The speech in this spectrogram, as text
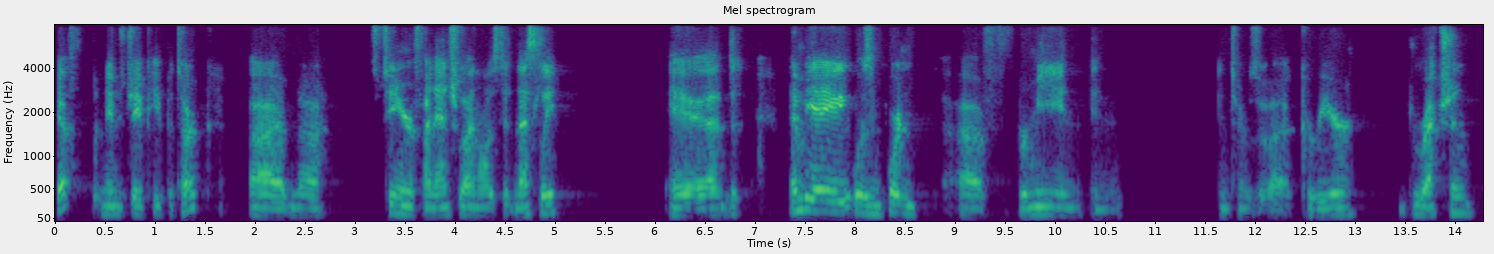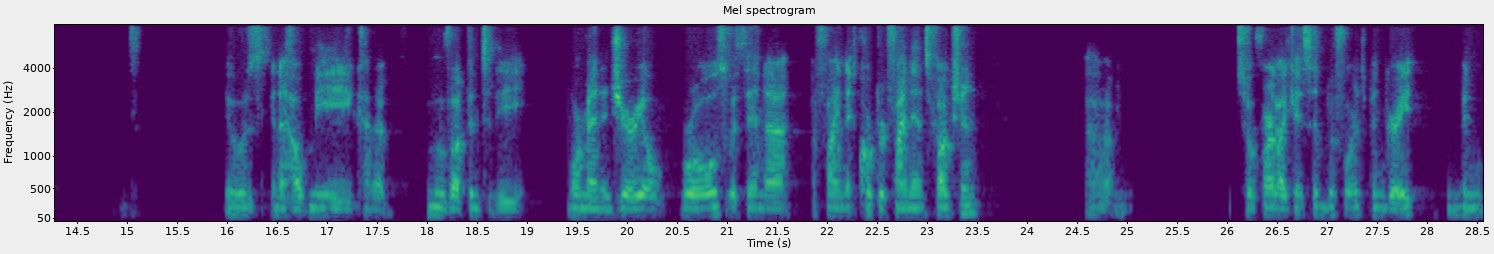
Yep, my name is JP Pitarque. I'm a senior financial analyst at Nestle. And MBA was important uh, for me in in in terms of a career direction. It was going to help me kind of move up into the more managerial roles within a, a finance, corporate finance function. Um, so far, like I said before, it's been great. Been,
